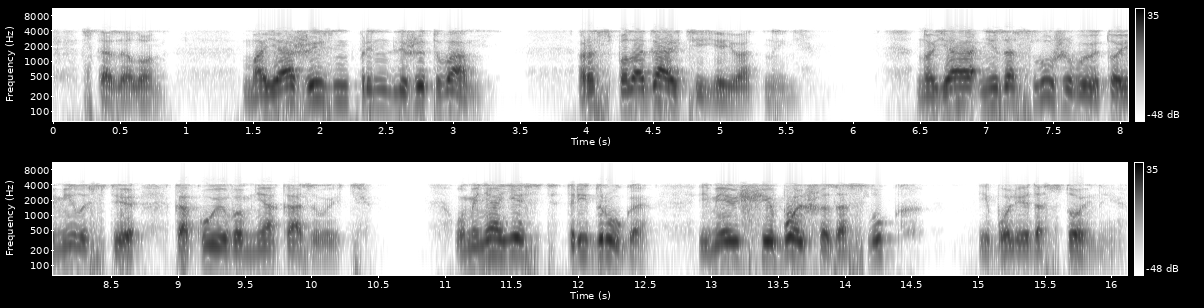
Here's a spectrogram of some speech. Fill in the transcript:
— сказал он, — «моя жизнь принадлежит вам. Располагайте ею отныне. Но я не заслуживаю той милости, какую вы мне оказываете. У меня есть три друга, имеющие больше заслуг и более достойные.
